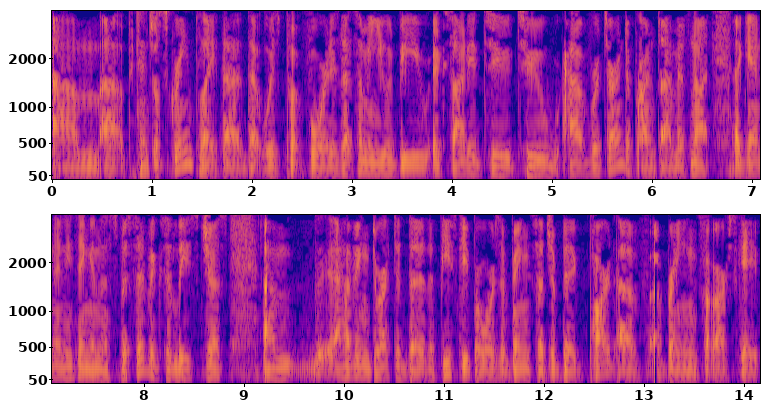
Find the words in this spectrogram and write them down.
um, a potential screenplay that, that was put forward. Is that something you would be excited to, to have return to primetime? If not, again, anything in the specifics, at least just um, having directed the, the Peacekeeper Wars or being such a big part of, of bringing Farscape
